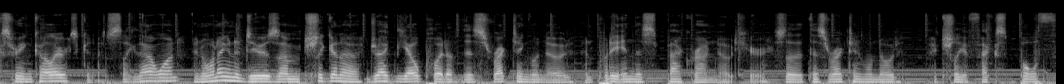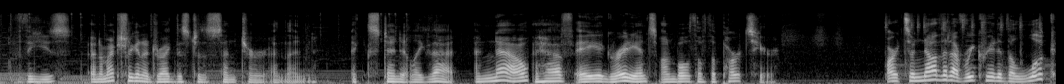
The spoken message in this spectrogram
screen color. It's gonna select that one. And what I'm gonna do is I'm actually gonna drag the output of this rectangle node and put it in this background node here so that this rectangle node actually affects both of these. And I'm actually gonna drag this to the center and then extend it like that. And now I have a gradient on both of the parts here. Alright, so now that I've recreated the look,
